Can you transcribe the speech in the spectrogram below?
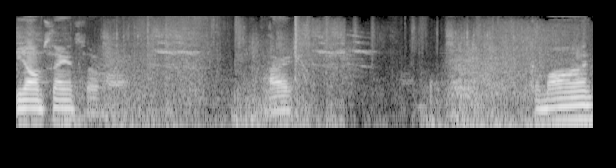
You know what I'm saying? So, uh, alright. Come on.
